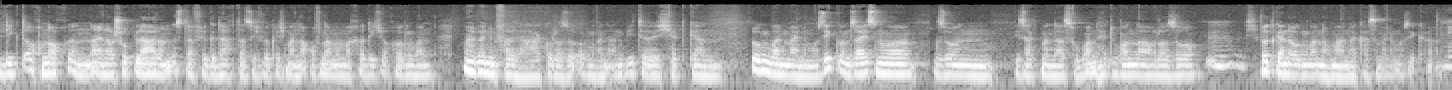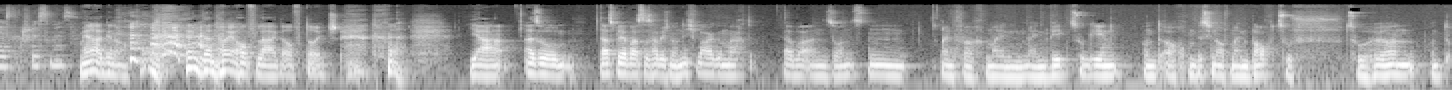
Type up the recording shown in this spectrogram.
liegt auch noch in einer Schublade und ist dafür gedacht, dass ich wirklich mal eine Aufnahme mache, die ich auch irgendwann mal bei einem Verlag oder so irgendwann anbiete. Ich hätte gern irgendwann meine Musik und sei es nur so ein, wie sagt man das, One-Hit-Wonder oder so. Mhm. Ich würde gerne irgendwann noch mal an der Kasse meine Musik hören. Last Christmas. Ja, genau. in der Neuauflage auf Deutsch. ja, also das wäre was, das habe ich noch nicht wahr gemacht. Aber ansonsten einfach meinen, meinen Weg zu gehen und auch ein bisschen auf meinen Bauch zu zu hören und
